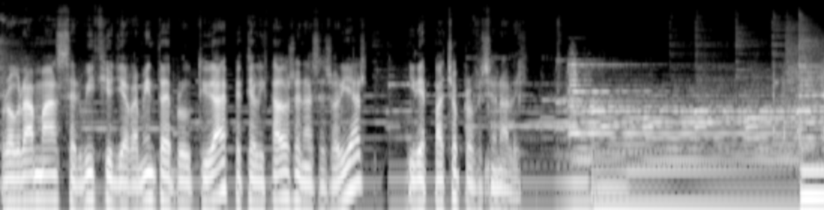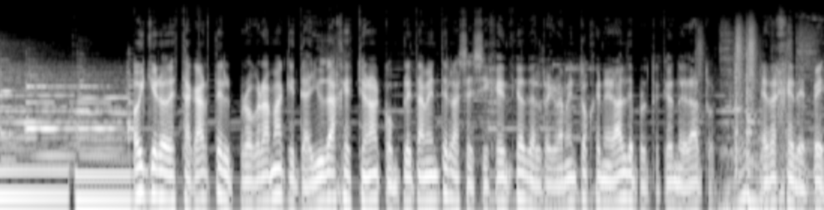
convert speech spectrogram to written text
programas, servicios y herramientas de productividad especializados en asesorías y despachos profesionales. Hoy quiero destacarte el programa que te ayuda a gestionar completamente las exigencias del Reglamento General de Protección de Datos, RGDP,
